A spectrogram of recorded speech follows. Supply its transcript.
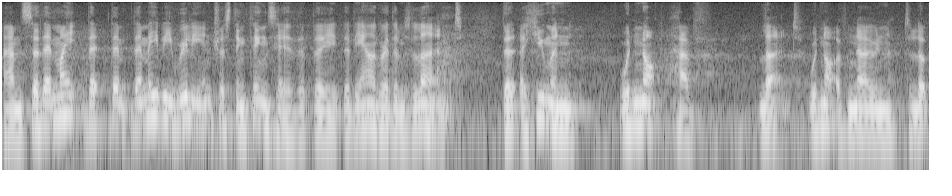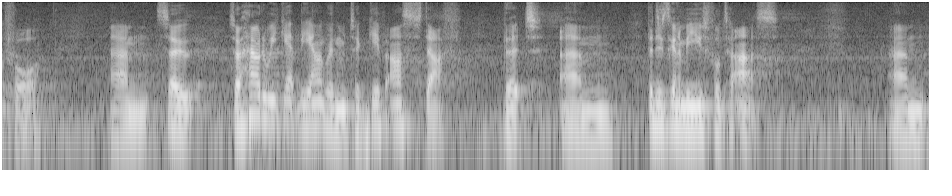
Um, so there, might, there, there, may be really interesting things here that the, that the algorithms learnt that a human would not have learnt, would not have known to look for. Um, so, so how do we get the algorithm to give us stuff that, um, that is going to be useful to us? Um,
